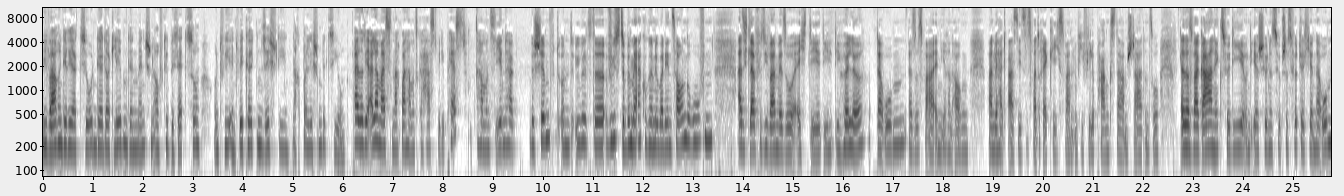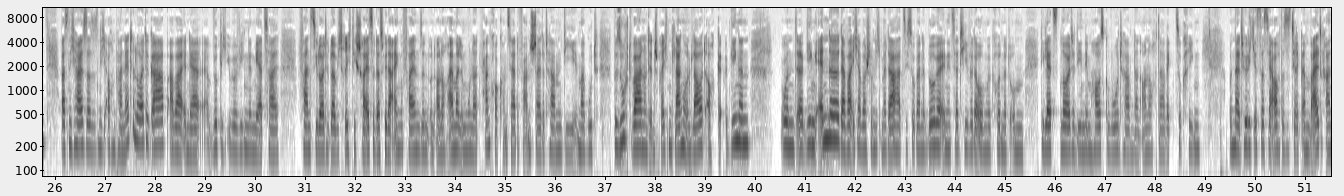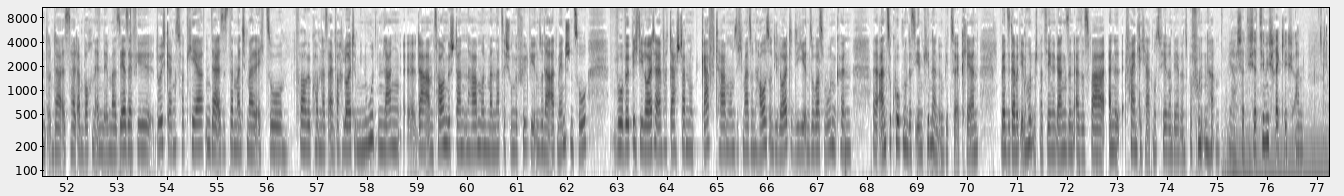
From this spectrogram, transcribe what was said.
Wie waren die Reaktionen der dort lebenden Menschen auf die Besetzung und wie entwickelten sich die nachbarlichen Beziehungen? Also die allermeisten Nachbarn haben uns gehasst wie die Pest, haben uns jeden Tag beschimpft und übelste wüste Bemerkungen über den Zaun gerufen. Also ich glaube, für sie waren wir so echt die, die, die Hölle da oben. Also es war in ihren Augen, waren wir halt Assis, es war dreckig, es waren irgendwie viele Punks da am Start und so. Also es war gar nichts für die und ihr schönes, hübsches Viertelchen da oben. Was nicht heißt, dass es nicht auch ein paar nette Leute gab, aber in der wirklich überwiegenden Mehrzahl fand es die Leute, glaube ich, richtig scheiße, dass wir da eingefallen sind und auch noch einmal im Monat Punkrock-Konzerte veranstaltet haben, die immer gut besucht waren und entsprechend lange und laut auch gingen. Und äh, gegen Ende, da war ich aber schon nicht mehr da, hat sich sogar eine Bürgerinitiative da oben gegründet, um die letzten Leute, die in dem Haus gewohnt haben, dann auch noch da wegzukriegen. Und natürlich ist das ja auch, das ist direkt am Waldrand und da ist halt am Wochenende immer sehr, sehr viel Durchgangsverkehr. Und da ist es dann manchmal echt so vorgekommen, dass einfach Leute minutenlang äh, da am Zaun gestanden haben und man hat sich schon gefühlt wie in so einer Art Menschenzoo, wo wirklich die Leute einfach da standen und gafft haben, um sich mal so ein Haus und die Leute, die in sowas wohnen können, äh, anzugucken und das ihren Kindern irgendwie zu erklären wenn sie da mit ihren Hunden spazieren gegangen sind. Also es war eine feindliche Atmosphäre, in der wir uns befunden haben. Ja, es hört sich ja ziemlich schrecklich an.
